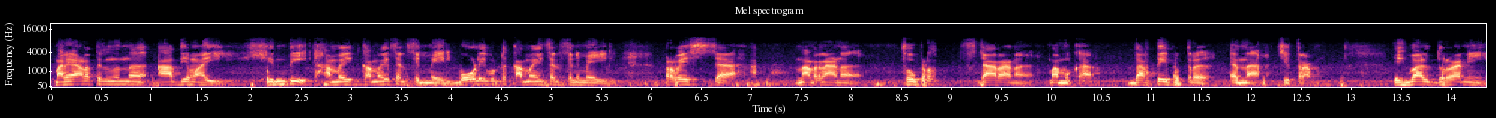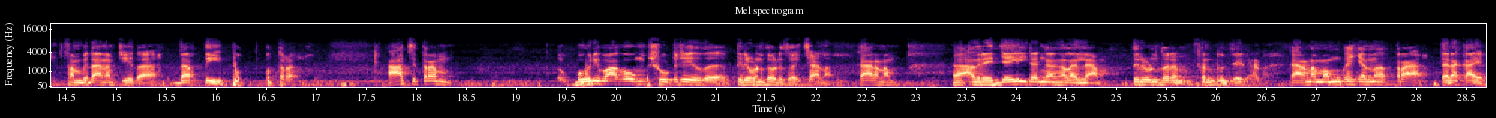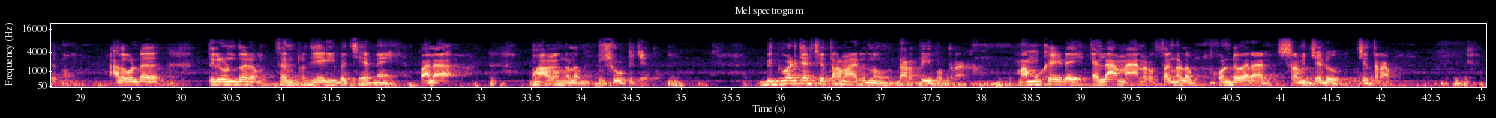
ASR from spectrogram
മലയാളത്തിൽ നിന്ന് ആദ്യമായി ഹിന്ദി കമേഴ്സ്യൽ സിനിമയിൽ ബോളിവുഡ് കമേഴ്സ്യൽ സിനിമയിൽ പ്രവേശിച്ച നടനാണ് സൂപ്പർ സ്റ്റാറാണ് മമ്മുക്ക. ധർത്തി പുത്ര എന്ന ചിത്രം. ഇക്ബാൽ ദുറാനി സംവിധാനം ചെയ്ത ധർത്തി പുത്ര. ആ ചിത്രം ഭൂരിഭാഗവും ഷൂട്ട് ചെയ്തത് തിരുവനന്തപുരത്ത് വെച്ചാണ്. കാരണം അതിലെ ജയിൽ രംഗങ്ങളെല്ലാം തിരുവനന്തപുരം സെൻട്രൽ ജയിലാണ്. കാരണം മമ്മൂക്കയ്ക്ക് അന്ന് അത്ര തിരക്കായിരുന്നു. അതുകൊണ്ട് തിരുവനന്തപുരം സെൻട്രൽ ജയിലിൽ വെച്ച് തന്നെ പല ഭാഗങ്ങളും ഷൂട്ട് ചെയ്തു. ബിഗ് ബഡ്ജറ്റ് ചിത്രമായിരുന്നു ധർത്തി പുത്ര മമ്മൂക്കയുടെ എല്ലാ മാനർസങ്ങളും കൊണ്ടുവരാൻ ശ്രമിച്ചൊരു ചിത്രം.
